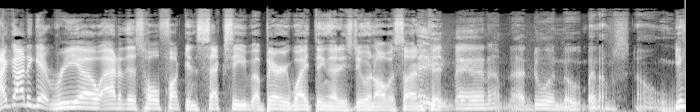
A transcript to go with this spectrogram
I got to get Rio out of this whole fucking sexy uh, Barry White thing that he's doing all of a sudden. Hey man, I'm not doing no. Man, I'm stoned. You,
